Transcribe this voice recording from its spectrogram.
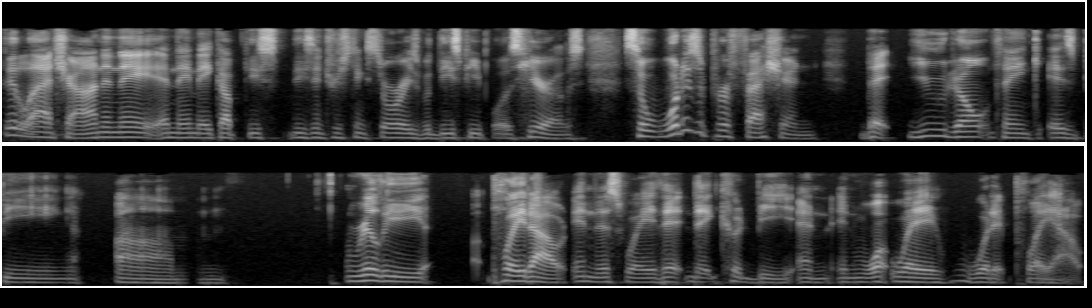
they latch on and they and they make up these these interesting stories with these people as heroes. So what is a profession that you don't think is being um really played out in this way that that could be? And in what way would it play out?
